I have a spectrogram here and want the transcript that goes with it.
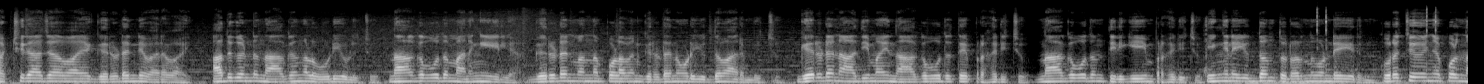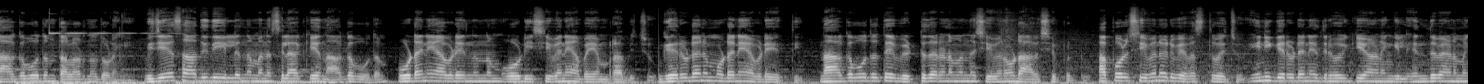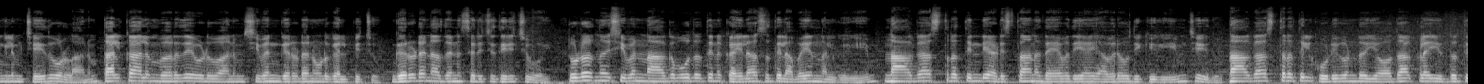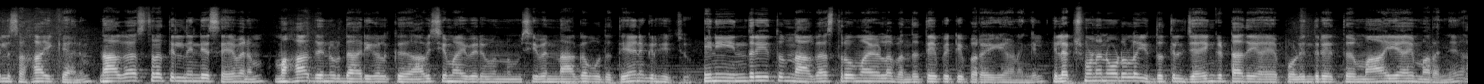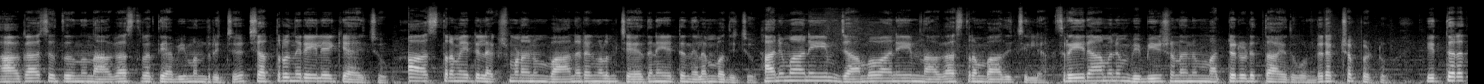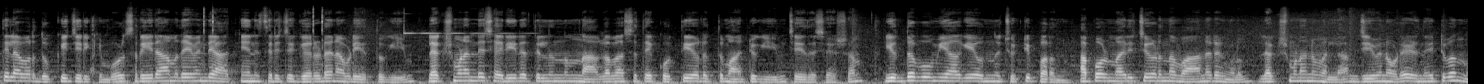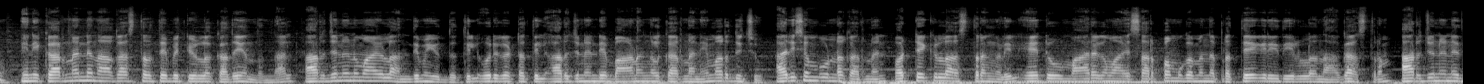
പക്ഷിരാജാവായ ഗരുഡന്റെ വരവായി. അത് കണ്ട് നാഗങ്ങൾ ഓടിയൊളിച്ചു. നാഗഭൂതം അനങ്ങിയില്ല. ഗരുഡൻ വന്നപ്പോൾ അവൻ ഗരുഡനോട് യുദ്ധം ആരംഭിച്ചു. ഗരുഡൻ ആദ്യമായി നാഗഭൂതത്തെ പ്രഹരിച്ചു. നാഗഭൂതം തിരികെയും പ്രഹരിച്ചു. ഇങ്ങനെ യുദ്ധം തുടർന്നുകൊണ്ടേയിരുന്നു. കുറച്ചു കഴിഞ്ഞപ്പോൾ നാഗഭൂതം തളർന്നു തുടങ്ങി. വിജയസാധ്യതയില്ലെന്ന് മനസ്സിലാക്കിയ നാഗഭൂതം ഉടനെ അവിടെ നിന്നും ഓടി ശിവനെ അഭയം പ്രാപിച്ചു. ഗരുഡനും ഉടനെ അവിടെ എത്തി. നാഗഭൂതത്തെ വിട്ടുതരണമെന്ന് ശിവനോട് ആവശ്യപ്പെട്ടു. അപ്പോൾ ശിവൻ ഒരു വ്യവസ്ഥ വെച്ചു. ഇനി ഗരുഡനെ ദ്രോഹിക്കുകയാണെങ്കിൽ എന്ത് വേണമെങ്കിലും ചെയ്തു കൊള്ളാനും വെറുതെ വിടുവാനും ശിവൻ ഗരുഡനോട് കൽപ്പിച്ചു. ഗരുഡൻ അതനുസരിച്ച് തിരിച്ചുപോയി. തുടർന്ന് ശിവൻ നാഗഭൂതത്തിന് കൈലാസത്തിൽ അഭയം നൽകുകയും നാഗാസ്ത്രത്തിന്റെ അടിസ്ഥാന ദേവതയായി അവരോധിക്കുകയും ചെയ്തു. നാഗാസ്ത്രത്തിൽ കുടികൊണ്ട് യോദ്ധാക്കളെ യുദ്ധത്തിൽ സഹായിക്കാനും നാഗാസ്ത്രത്തിൽ നിന്റെ സേവനം മഹാധനുർധാരികൾക്ക് ആവശ്യമായി വരുമെന്നും ശിവൻ നാഗഭൂതത്തെ അനുഗ്രഹിച്ചു. ഇനി ഇന്ദ്രിയത്വം നാഗാസ്ത്രവുമായുള്ള ബന്ധത്തെപ്പറ്റി പറയുകയാണെങ്കിൽ ലക്ഷ്മണനോടുള്ള യുദ്ധത്തിൽ ജയം കിട്ടാതെയായപ്പോൾ ഇന്ദ്രിയത്ത് മായയായി മറഞ്ഞ് ആകാശത്ത് നിന്ന് നാഗാസ്ത്രത്തെ അഭിമന്ത്രിച്ച് ശത്രുനിരയിലേക്ക് അയച്ചു. ആ അസ്ത്രമേറ്റ് ലക്ഷ്മണനും വാനരങ്ങളും ചേതനയേറ്റ് നിലം വധിച്ചു. ഹനുമാനെയും ജാമ്പവാനെയും നാഗാസ്ത്രം ബാധിച്ചില്ല. ശ്രീരാമനും വിഭീഷണനും മറ്റൊരിടത്തായതുകൊണ്ട് രക്ഷപ്പെട്ടു. ഇത്തരത്തിൽ അവർ ദുഃഖിച്ചിരിക്കുമ്പോൾ ശ്രീരാമദേവന്റെ ആജ്ഞയനുസരിച്ച് ഗരുഡൻ അവിടെ എത്തുകയും ലക്ഷ്മണന്റെ ശരീരത്തിൽ നിന്നും നാഗപാശത്തെ കൊത്തിയെറുത്ത് മാറ്റുകയും ചെയ്ത ശേഷം യുദ്ധഭൂമിയാകെ ഒന്ന് ചുറ്റിപ്പറന്നു. അപ്പോൾ മരിച്ചു കിടന്ന വാനരങ്ങളും ലക്ഷ്മണനുമെല്ലാം ജീവനോടെ എഴുന്നേറ്റ് വന്നു. ഇനി കർണന്റെ നാഗാസ്ത്രത്തെ പറ്റിയുള്ള കഥ എന്തെന്നാൽ അർജുനനുമായുള്ള അന്തിമ യുദ്ധത്തിൽ ഒരു ഘട്ടത്തിൽ അർജുനന്റെ ബാണങ്ങൾ കർണനെ മർദ്ദിച്ചു. അരിശം പൂണ്ട കർണൻ ഒറ്റയ്ക്കുള്ള അസ്ത്രങ്ങളിൽ ഏറ്റവും മാരകമായ സർപ്പമുഖം എന്ന പ്രത്യേക രീതിയിലുള്ള നാഗാസ്ത്രം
